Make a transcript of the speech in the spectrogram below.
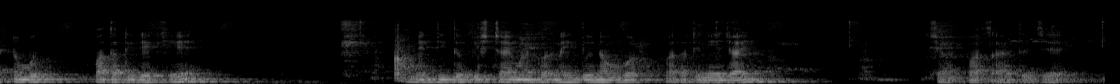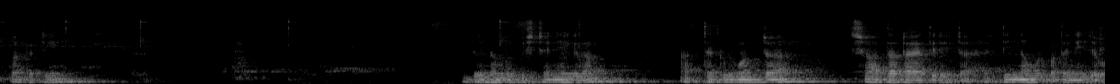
এক নম্বর পাতাটি রেখে আমি দ্বিতীয় পৃষ্ঠায় মনে করেন এই দুই নম্বর পাতাটি নিয়ে যাই। চার, পাঁচ আয়তের যে পাতাটি দুই নম্বর পৃষ্ঠায় নিয়ে গেলাম। আর থাকল কোনটা সাত আট আয়াতের এটা তিন নম্বর পাতায় নিয়ে যাব।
